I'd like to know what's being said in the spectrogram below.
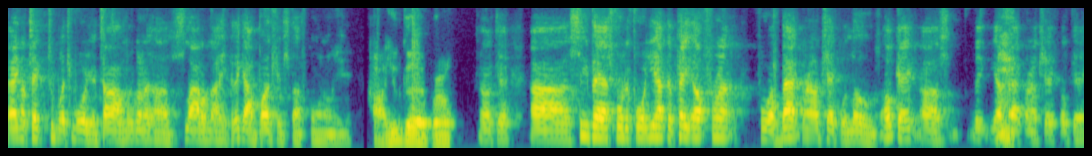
I ain't gonna take too much more of your time. We're gonna uh, slide on out here because they got a bunch of stuff going on here. Oh, you good, bro? Okay. Uh, Bass 44. You have to pay upfront for a background check with Lowe's. Okay. Uh, they got background check. Okay.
